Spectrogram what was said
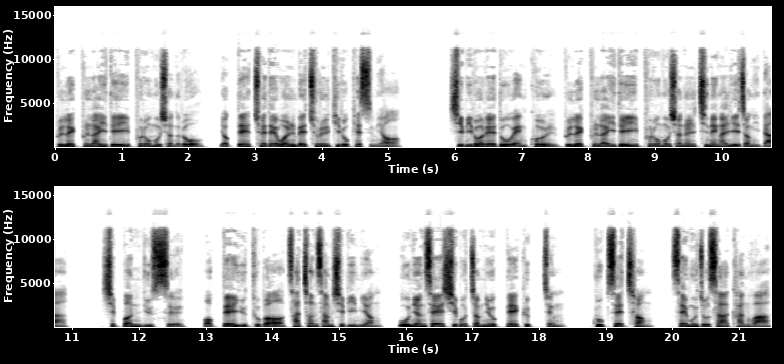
블랙 플라이데이 프로모션으로 역대 최대 월 매출을 기록했으며 11월에 도 앵콜 블랙 플라이데이 프로모션을 진행할 예정이다. 10번 뉴스. 억대 유튜버 4032명. 5년 새 15.6배 급증. 국세청. 세무조사 강화.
